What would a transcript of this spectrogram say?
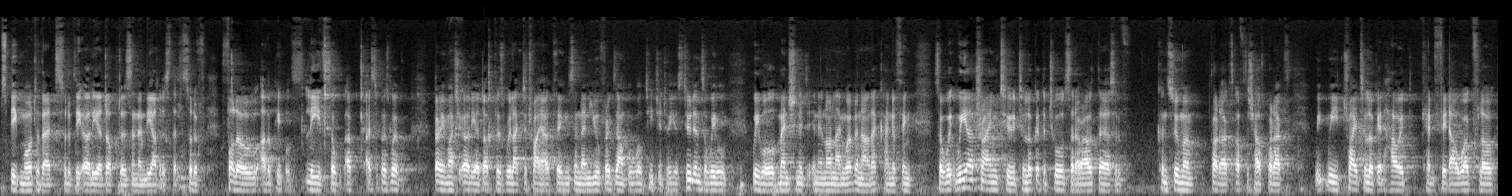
speak more to that, sort of the early adopters and then the others that sort of follow other people's leads. So I, I suppose we're very much early adopters. We like to try out things, and then you, for example, will teach it to your students, or we will we will mention it in an online webinar, that kind of thing. So we, we are trying to to look at the tools that are out there, sort of consumer products, off the shelf products. We we try to look at how it can fit our workflow.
